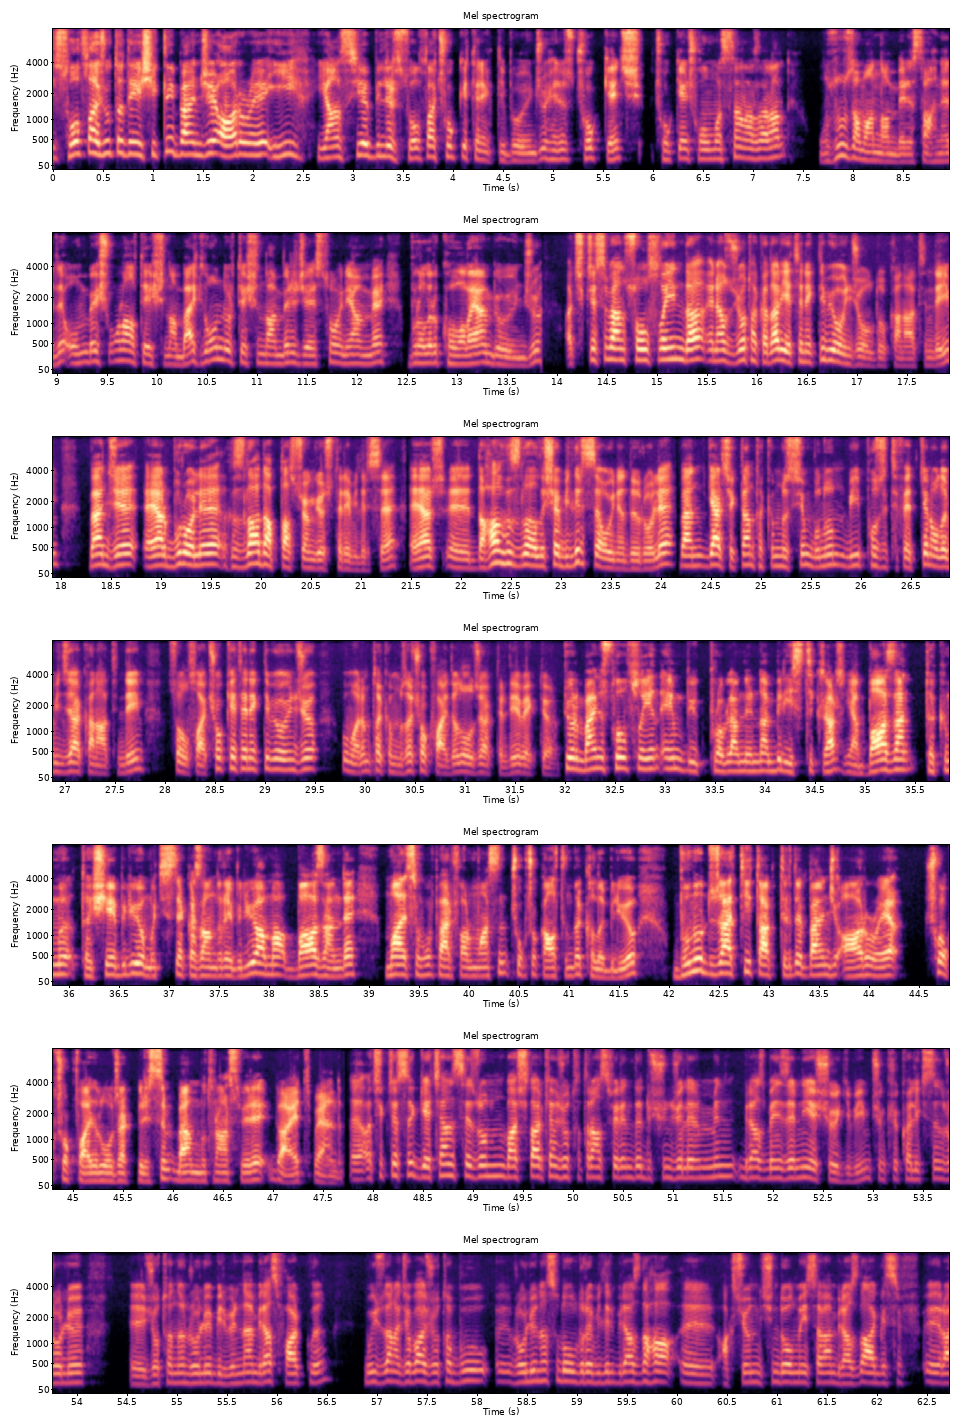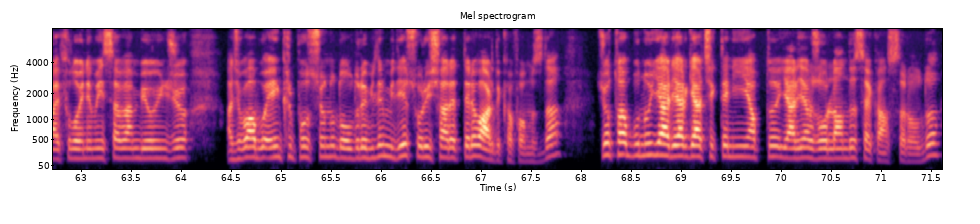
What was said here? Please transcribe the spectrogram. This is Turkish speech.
Soulfly Jota değişikliği bence Aurora'ya iyi yansıyabilir. Soulfly çok yetenekli bir oyuncu. Henüz çok genç. Çok genç olmasına nazaran uzun zamandan beri sahnede. 15-16 yaşından belki de 14 yaşından beri CS oynayan ve buraları kovalayan bir oyuncu. Açıkçası ben Soulfly'ın da en az Jota kadar yetenekli bir oyuncu olduğu kanaatindeyim. Bence eğer bu role hızlı adaptasyon gösterebilirse, eğer e, daha hızlı alışabilirse oynadığı role ben gerçekten takımımız için bunun bir pozitif etken olabileceği kanaatindeyim. Soulfly çok yetenekli bir oyuncu. Umarım takımımıza çok faydalı olacaktır diye bekliyorum. Diyorum bence Soulfly'ın en büyük problemlerinden biri istikrar. Yani bazen takımı taşıyabiliyor, maçı size kazandırabiliyor ama bazen de maalesef bu performansın çok çok altında kalabiliyor. Bunu düzelttiği takdirde bence Aurora'ya çok çok faydalı olacak bir isim. Ben bu transferi gayet beğendim. E, açıkçası geçen sezonun başlarken Jota transferinde düşüncelerimin biraz benzerini yaşıyor gibiyim. Çünkü Kalix'in rolü, e, Jota'nın rolü birbirinden biraz farklı. Bu yüzden acaba Jota bu e, rolü nasıl doldurabilir? Biraz daha e, aksiyonun içinde olmayı seven, biraz daha agresif e, rifle oynamayı seven bir oyuncu. Acaba bu anchor pozisyonunu doldurabilir mi diye soru işaretleri vardı kafamızda. Jota bunu yer yer gerçekten iyi yaptı, yer yer zorlandığı sekanslar oldu.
